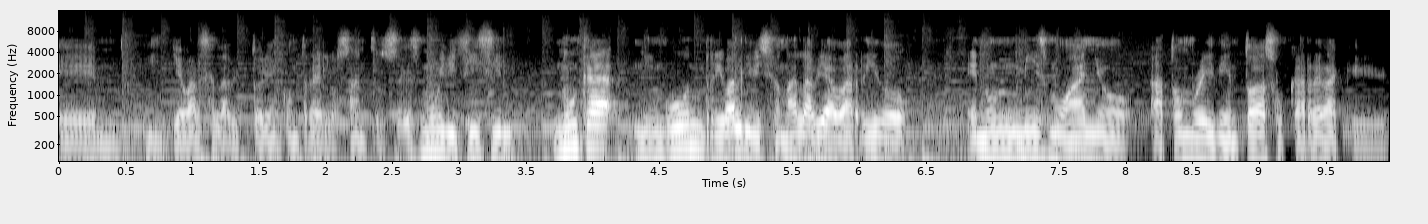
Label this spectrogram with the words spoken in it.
eh, y llevarse la victoria en contra de los Santos. Es muy difícil. Nunca ningún rival divisional había barrido en un mismo año a Tom Brady en toda su carrera que,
